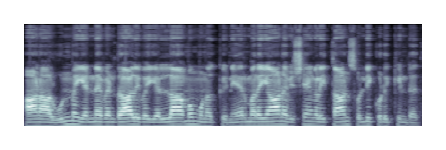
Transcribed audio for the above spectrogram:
ஆனால் உண்மை என்னவென்றால் இவை எல்லாமும் உனக்கு நேர்மறையான விஷயங்களைத்தான் சொல்லிக் கொடுக்கின்றது.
